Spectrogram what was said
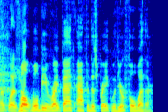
my pleasure. Well, we'll be right back after this break with your full weather.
